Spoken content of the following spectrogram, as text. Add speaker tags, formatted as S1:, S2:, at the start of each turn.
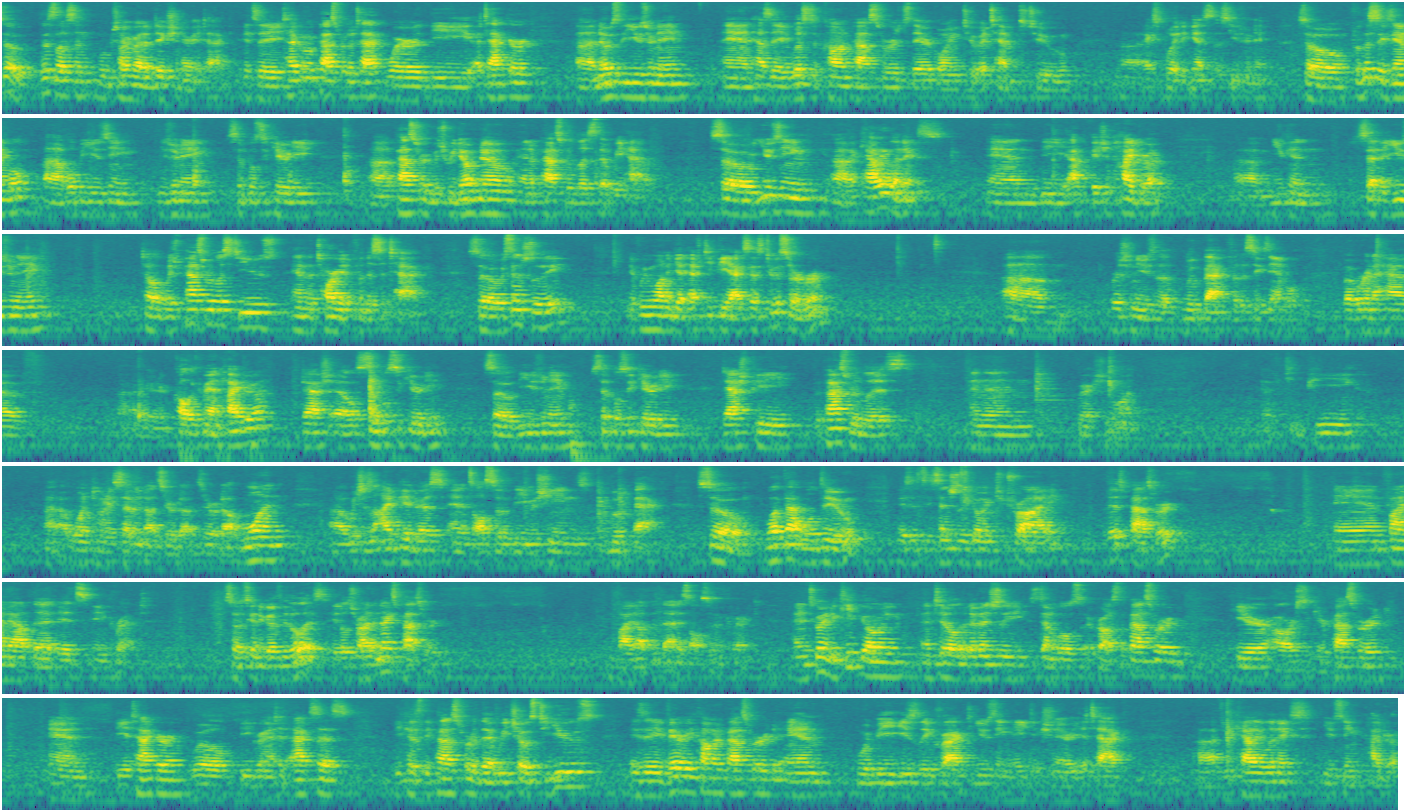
S1: So, this lesson we'll be talking about a dictionary attack. It's a type of a password attack where the attacker uh, knows the username and has a list of common passwords they're going to attempt to uh, exploit against this username. So, for this example, uh, we'll be using username, simple security, uh, password which we don't know, and a password list that we have. So, using uh, Kali Linux and the application Hydra, um, you can set a username tell it which password list to use, and the target for this attack. So essentially, if we want to get FTP access to a server, um, we're just going to use the loopback for this example, but we're going to have, uh, going to call the command hydra dash l simple security, so the username simple security dash p the password list, and then we actually want FTP uh, 127.0.0.1 uh, which is an IP address, and it's also the machine's loopback. So what that will do is it's essentially going to try this password and find out that it's incorrect. So it's going to go through the list. It'll try the next password and find out that that is also incorrect. And it's going to keep going until it eventually stumbles across the password. Here, our secure password, and the attacker will be granted access because the password that we chose to use is a very common password and would be easily cracked using a dictionary attack uh, through Kali Linux using Hydra.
